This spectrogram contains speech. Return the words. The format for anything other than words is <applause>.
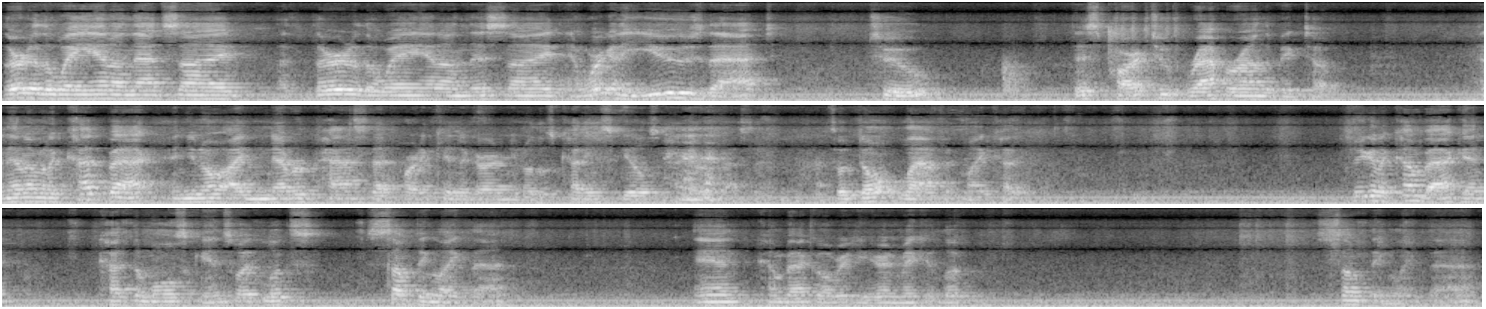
third of the way in on that side, a third of the way in on this side, and we're gonna use that to, this part to wrap around the big toe. And then I'm gonna cut back, and you know, I never passed that part in kindergarten, you know, those cutting skills, I never <laughs> passed that. So don't laugh at my cutting. So you're gonna come back and cut the moleskin so it looks something like that. And come back over here and make it look something like that.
